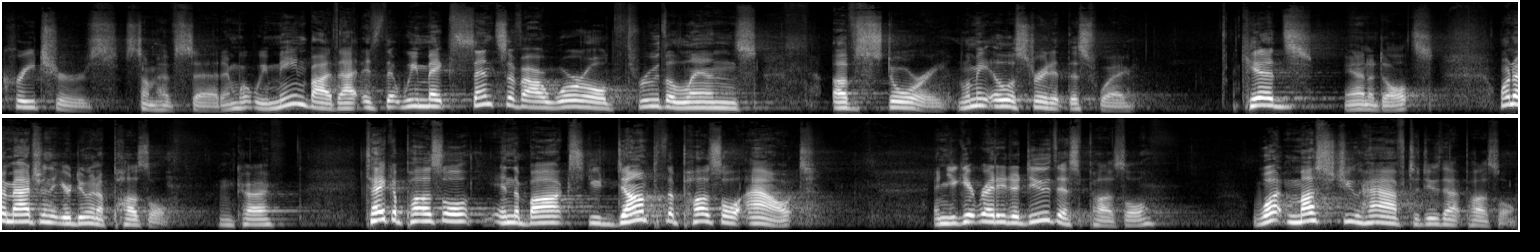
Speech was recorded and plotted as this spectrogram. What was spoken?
creatures, some have said. And what we mean by that is that we make sense of our world through the lens of story. Let me illustrate it this way kids and adults, I want to imagine that you're doing a puzzle, okay? Take a puzzle in the box, you dump the puzzle out, and you get ready to do this puzzle. What must you have to do that puzzle?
